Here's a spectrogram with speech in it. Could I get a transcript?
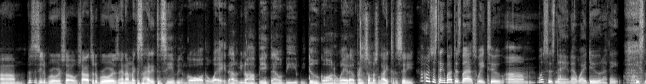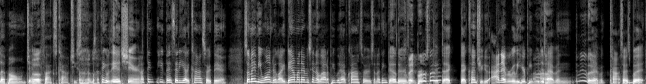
Um, just to see the Brewers. So shout out to the Brewers, and I'm excited to see if we can go all the way. That you know how big that would be if we do go all the way. That'll bring so much light to the city. I was just thinking about this last week too. Um, what's his name? That white dude. I think he slept on Jamie Foxx couch. He said, was, I think it was Ed Sheeran. I think he, they said he had a concert there. So it made me wonder, like, damn, I never seen a lot of people have concerts, and I think the other They Brewers that that country dude. I never really hear people just Ah, having having concerts, but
